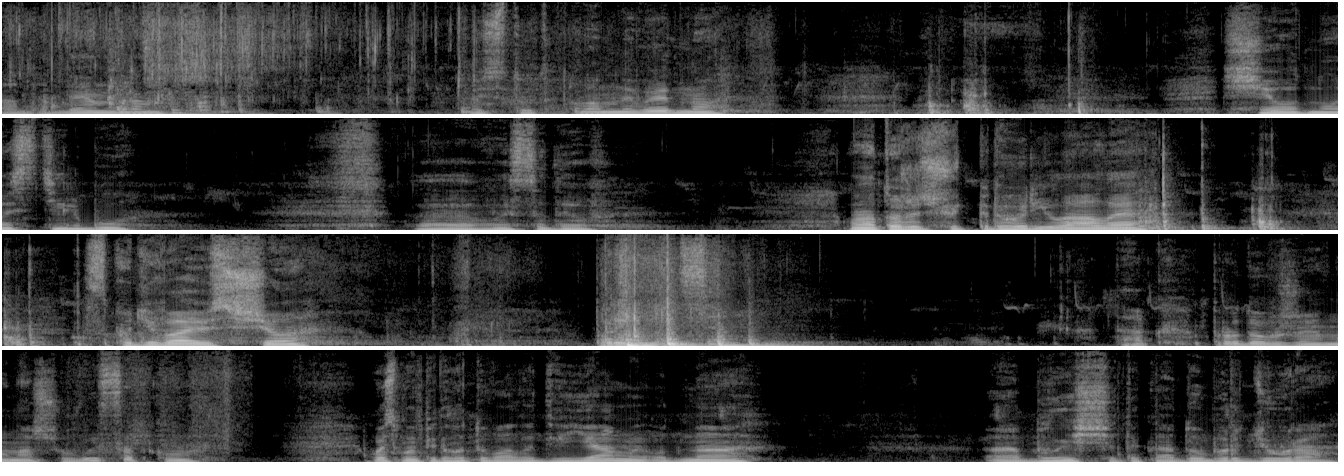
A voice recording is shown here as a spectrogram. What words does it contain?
Рододендрон. Ось тут вам не видно. Ще одну астільбу е, висадив. Вона теж чуть підгоріла, але сподіваюсь, що прийметься. Так, продовжуємо нашу висадку. Ось ми підготували дві ями. Одна е, ближче така до бордюра.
